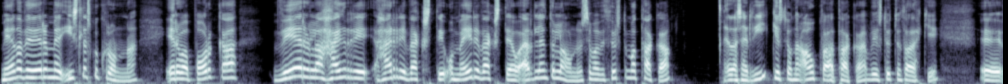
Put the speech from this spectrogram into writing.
Meðan við erum með íslensku krónuna, erum að borga verulega hægri, hægri vexti og meiri vexti á erlendur lánu sem við þurftum að taka eða sem ríkistjónan ákvaða að taka, við stuttum það ekki uh,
